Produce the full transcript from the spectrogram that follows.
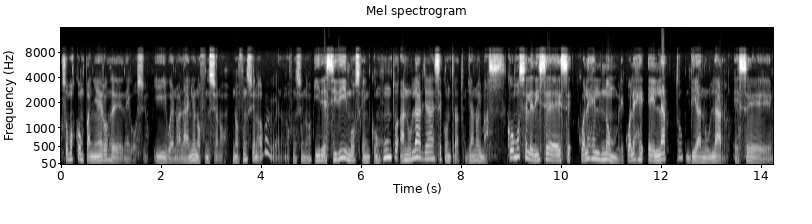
somos compañeros de negocio. Y bueno, al año no funcionó, no funcionó porque bueno, no funcionó. Y decidimos en conjunto anular ya ese contrato, ya no hay más. ¿Cómo se le dice ese, cuál es el nombre, cuál es el acto de anular ese,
